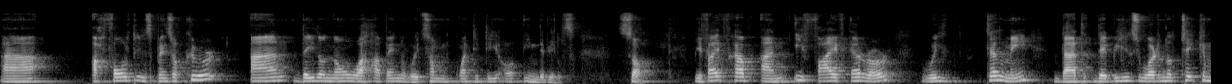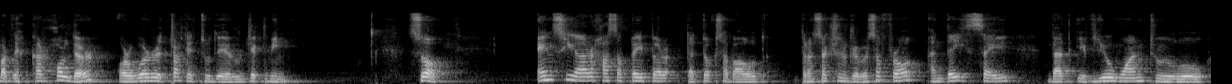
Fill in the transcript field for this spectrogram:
uh, a faulty dispenser occurred and they don't know what happened with some quantity in the bills. So if I have an E5 error, will tell me that the bills were not taken by the cardholder or were retracted to the reject bin. So NCR has a paper that talks about transaction reversal fraud, and they say that if you want to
